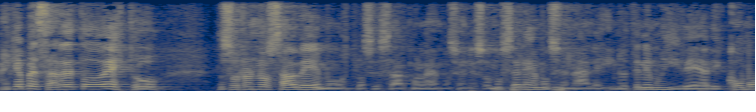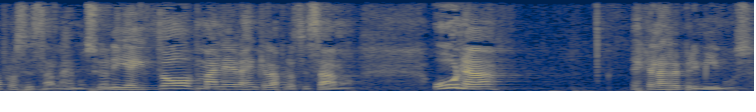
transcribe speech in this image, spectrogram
es que a pesar de todo esto, nosotros no sabemos procesar con las emociones. Somos seres emocionales y no tenemos idea de cómo procesar las emociones. Y hay dos maneras en que las procesamos. Una es que las reprimimos.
